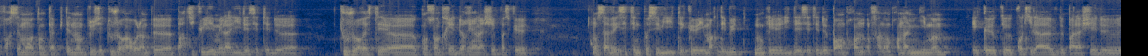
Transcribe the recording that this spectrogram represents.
forcément en tant que capitaine non plus, j'ai toujours un rôle un peu particulier. Mais là, l'idée c'était de toujours rester euh, concentré, de rien lâcher parce que on savait que c'était une possibilité qu'il marque des buts. Donc l'idée c'était de pas en prendre, enfin d'en prendre un minimum et que, quoi qu'il arrive, de pas lâcher, de,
